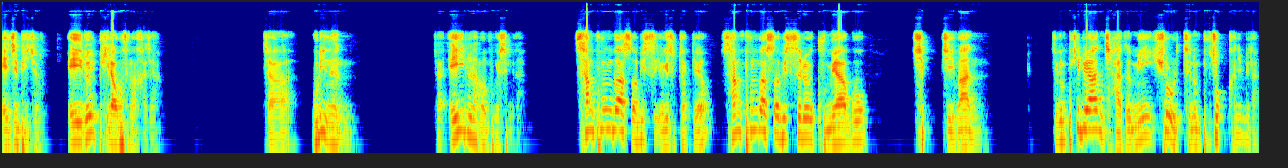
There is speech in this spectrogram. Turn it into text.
as B죠. A를 B라고 생각하자. 자, 우리는 자, A를 한번 보겠습니다. 상품과 서비스 여기서부터 할게요. 상품과 서비스를 구매하고 싶지만 지금 필요한 자금이 short는 부족한입니다.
